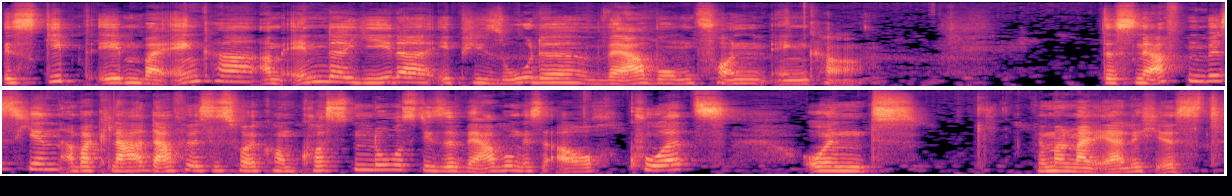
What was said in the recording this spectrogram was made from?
es gibt eben bei Enka am Ende jeder Episode Werbung von Enka. Das nervt ein bisschen, aber klar, dafür ist es vollkommen kostenlos. Diese Werbung ist auch kurz und wenn man mal ehrlich ist,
